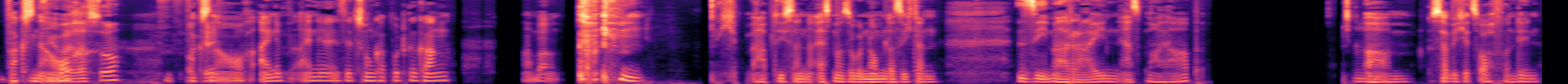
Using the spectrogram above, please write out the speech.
Wachsen Wie war auch das so? Wachsen Okay. auch. Eine, eine ist jetzt schon kaputt gegangen, aber ich habe dies dann erstmal so genommen, dass ich dann Sämereien erstmal habe. Mhm. Ähm, das habe ich jetzt auch von den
